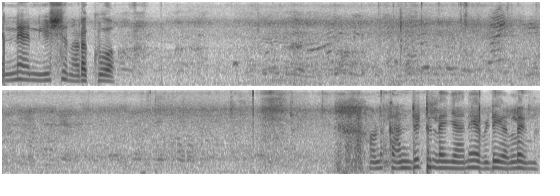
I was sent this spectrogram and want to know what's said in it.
എന്നെ അന്വേഷിച്ച് നടക്കുവോ. അവൾ കണ്ടിട്ടില്ല ഞാൻ എവിടെയുള്ളതെന്ന്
